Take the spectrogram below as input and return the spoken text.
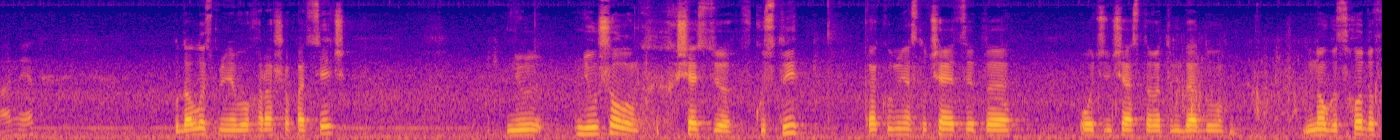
А нет. Удалось мне его хорошо подсечь. Не, не ушел он, к счастью, в кусты, как у меня случается это очень часто в этом году. Много сходов,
